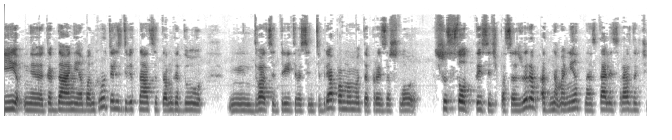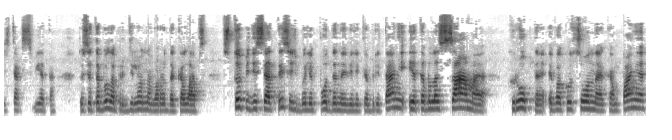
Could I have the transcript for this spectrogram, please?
И э, когда они обанкротились в 2019 году, 23 сентября, по-моему, это произошло, 600 тысяч пассажиров одномоментно остались в разных частях света. То есть это был определенного рода коллапс. 150 тысяч были подданы Великобритании, и это была самая крупная эвакуационная кампания,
